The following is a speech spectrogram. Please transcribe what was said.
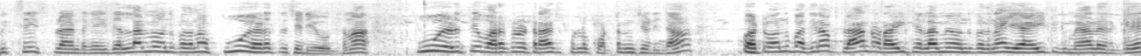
பிக் சைஸ் பிளான்ட்டுங்க இது எல்லாமே வந்து பார்த்தீங்கன்னா பூ எடுத்த செடி ஓகேங்களா பூ எடுத்து வரக்கூடிய டிரான்ஸ்போர்ட்டில் கொட்டன செடி தான் பட் வந்து பார்த்தீங்கன்னா பிளான்ட்டோட ஹைட் எல்லாமே வந்து பார்த்தீங்கன்னா என் ஹைட்டுக்கு மேலே இருக்குது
